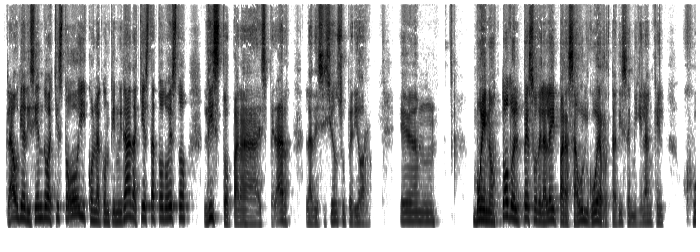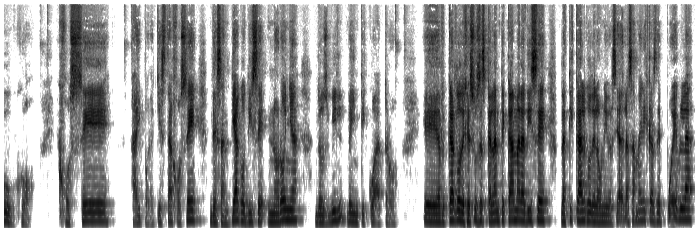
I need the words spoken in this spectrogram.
Claudia diciendo, aquí estoy con la continuidad, aquí está todo esto listo para esperar la decisión superior. Em, bueno, todo el peso de la ley para Saúl Huerta, dice Miguel Ángel Hugo. José, ay, por aquí está José de Santiago, dice Noroña 2024. Eh, Ricardo de Jesús Escalante Cámara dice, platica algo de la Universidad de las Américas de Puebla.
